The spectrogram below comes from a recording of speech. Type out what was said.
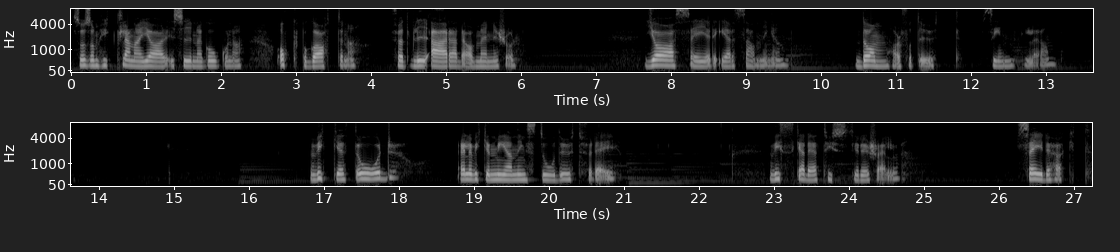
så som hycklarna gör i synagogorna och på gatorna, för att bli ärade av människor. Jag säger er sanningen. De har fått ut sin lön. Vilket ord eller vilken mening stod ut för dig? Viska det tyst i dig själv. Säg det högt.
